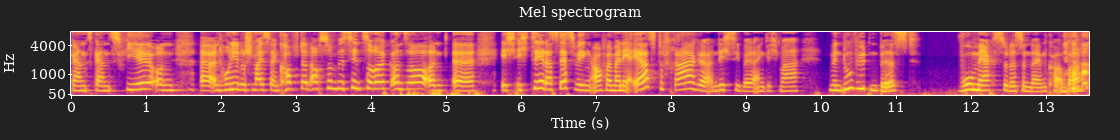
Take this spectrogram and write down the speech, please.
ganz, ganz viel. Und äh, Antonia, du schmeißt deinen Kopf dann auch so ein bisschen zurück und so. Und äh, ich, ich zähle das deswegen auch, weil meine erste Frage an dich, Sibel, eigentlich war, wenn du wütend bist, wo merkst du das in deinem Körper?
